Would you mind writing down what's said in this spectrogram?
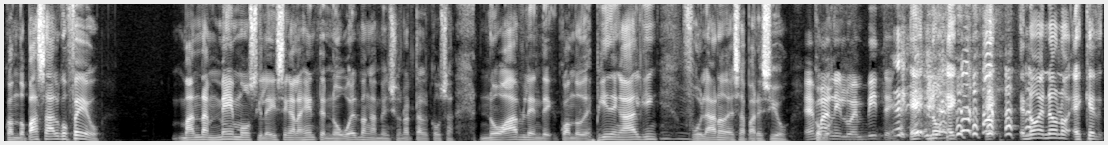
cuando pasa algo feo. Mandan memos y le dicen a la gente no vuelvan a mencionar tal cosa. No hablen de cuando despiden a alguien, fulano desapareció. Es más, ni lo inviten. Eh, no, eh, eh, no, no, no, es que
